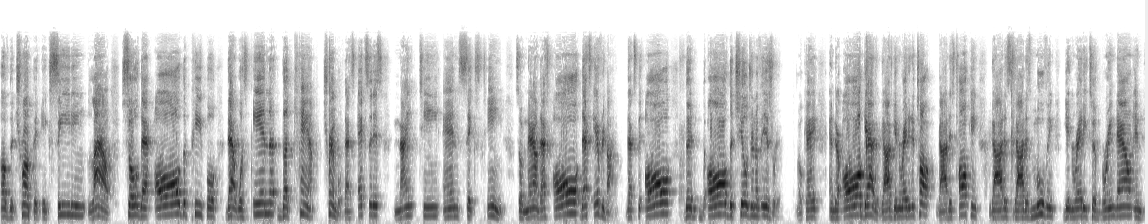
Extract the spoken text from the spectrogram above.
of the trumpet exceeding loud, so that all the people that was in the camp trembled. That's Exodus 19 and 16. So now that's all, that's everybody. That's the all the all the children of Israel. Okay, and they're all gathered. God's getting ready to talk. God is talking. God is God is moving, getting ready to bring down and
